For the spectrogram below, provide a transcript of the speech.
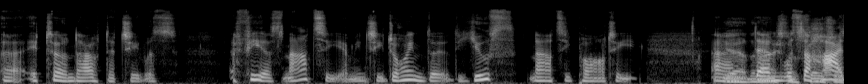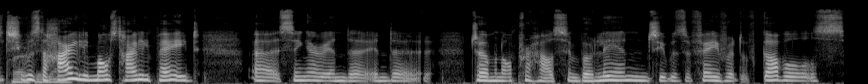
uh, it turned out that she was a fierce Nazi. I mean, she joined the, the youth Nazi party. And Yeah, the then National was the high, she was the yeah. highly most highly paid uh, singer in the in the German opera house in Berlin. She was a favorite of Goebbels,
